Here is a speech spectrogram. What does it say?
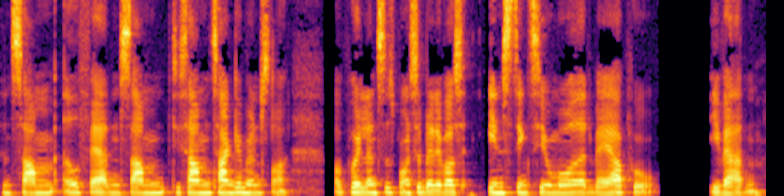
den samme adfærd, den samme, de samme tankemønstre, og på et eller andet tidspunkt, så bliver det vores instinktive måde at være på i verden.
